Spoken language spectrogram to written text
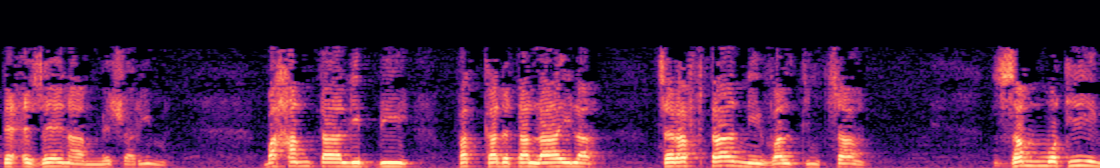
תחזינה משרים. בחנת ליבי, פקדת לילה, צרפתני בל תמצא. זמותי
